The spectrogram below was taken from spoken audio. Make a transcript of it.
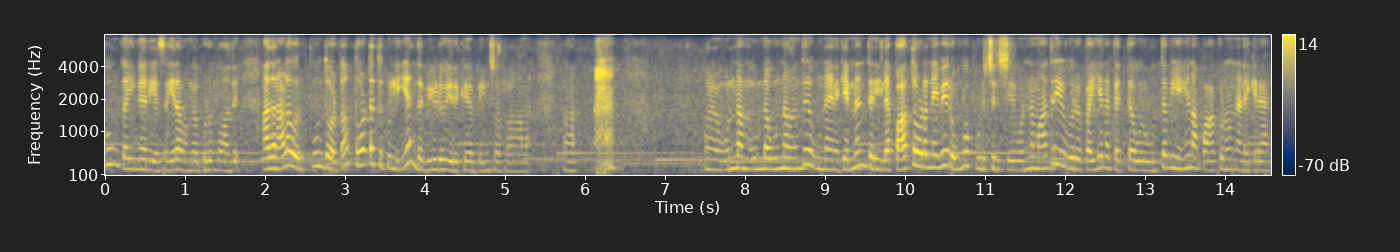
பூங்கைங்கரியை செய்கிறவங்க குடும்பம் அது. அதனால் ஒரு பூந்தோட்டம் தோட்டத்துக்குள்ளேயே அந்த வீடும் இருக்குது அப்படின்னு சொல்கிறான் அவன். உன்னை உன்னை உன்னை வந்து உன்னை எனக்கு என்னன்னு தெரியல. பார்த்த உடனேவே ரொம்ப பிடிச்சிருச்சு. உன்னை மாதிரி ஒரு பையனை பெற்ற ஒரு உத்தமியையும் நான் பார்க்கணும்னு நினைக்கிறேன்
